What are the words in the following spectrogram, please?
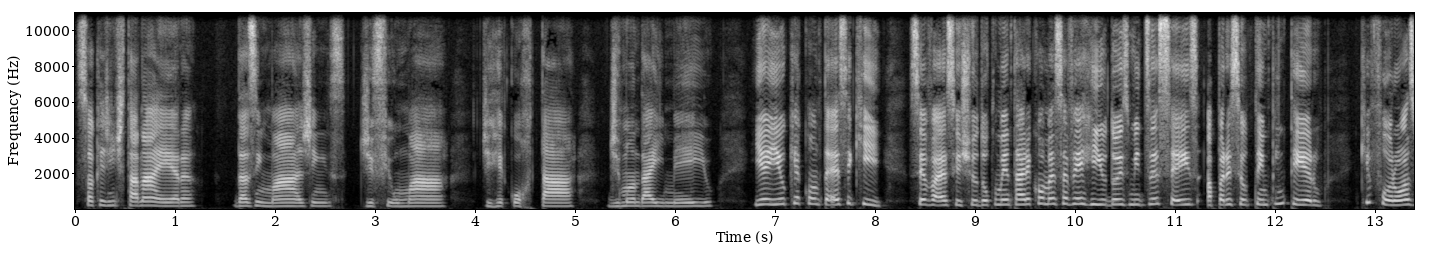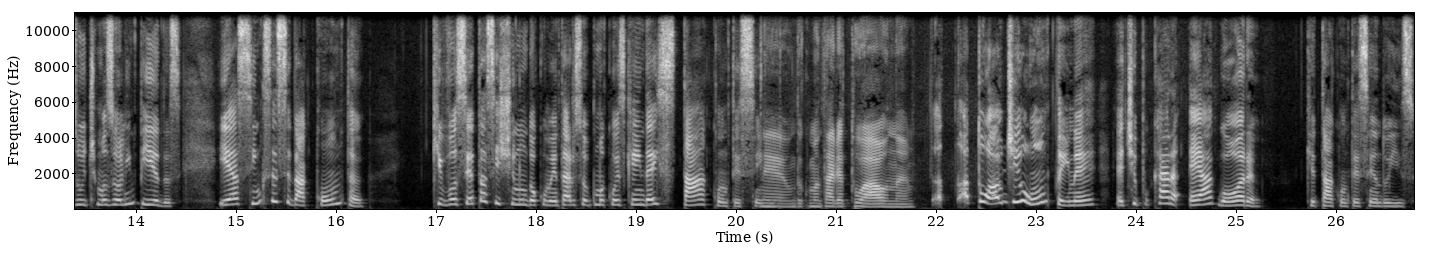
Só que a gente está na era das imagens, de filmar, de recortar, de mandar e-mail. E aí o que acontece é que você vai assistir o documentário e começa a ver Rio 2016 aparecer o tempo inteiro que foram as últimas Olimpíadas. E é assim que você se dá conta que você está assistindo um documentário sobre uma coisa que ainda está acontecendo. É, um documentário atual, né? Atual de ontem, né? É tipo, cara, é agora que está acontecendo isso.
